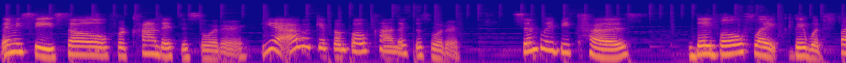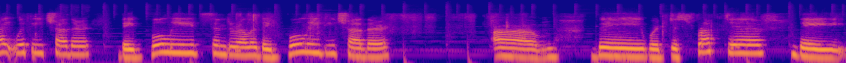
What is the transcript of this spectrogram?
Let me see. So for conduct disorder, yeah, I would give them both conduct disorder simply because they both like they would fight with each other. They bullied Cinderella, they bullied each other. Um, they were disruptive. They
